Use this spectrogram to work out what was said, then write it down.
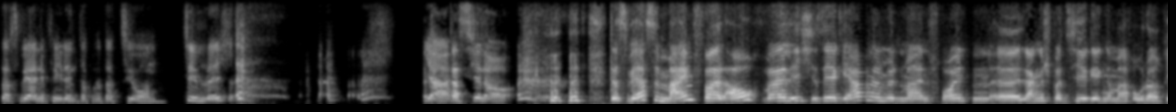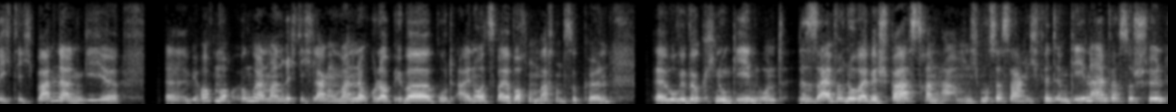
Das wäre eine Fehlinterpretation. Ziemlich. ja, das, genau. das wäre es in meinem Fall auch, weil ich sehr gerne mit meinen Freunden äh, lange Spaziergänge mache oder richtig wandern gehe. Äh, wir hoffen auch irgendwann mal einen richtig langen Wanderurlaub über gut ein oder zwei Wochen machen zu können, äh, wo wir wirklich nur gehen. Und das ist einfach nur, weil wir Spaß dran haben. Und ich muss auch sagen, ich finde im Gehen einfach so schön,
